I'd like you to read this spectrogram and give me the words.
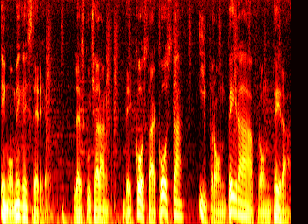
en Omega Estéreo la escucharán de costa a costa y frontera a frontera.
